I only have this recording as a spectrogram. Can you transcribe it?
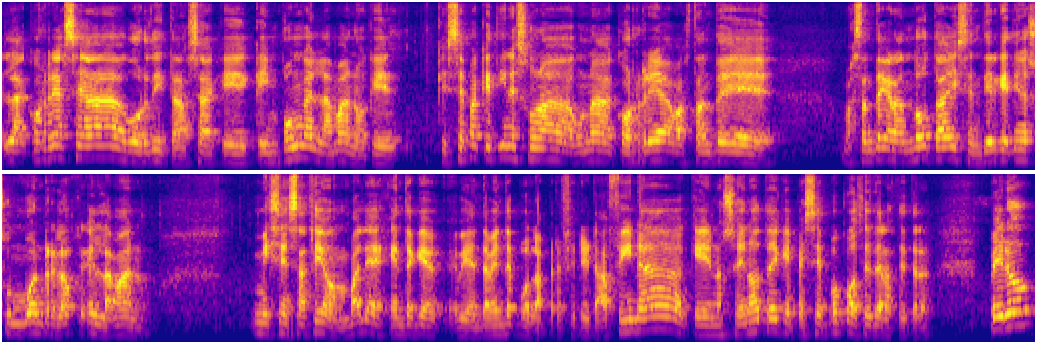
la correa sea gordita, o sea, que, imponga en la mano, que, sepa que tienes una, una, correa bastante, bastante grandota y sentir que tienes un buen reloj en la mano. Mi sensación, ¿vale? Hay gente que evidentemente pues, la preferirá fina, que no se note, que pese poco, etcétera, etcétera. Pero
